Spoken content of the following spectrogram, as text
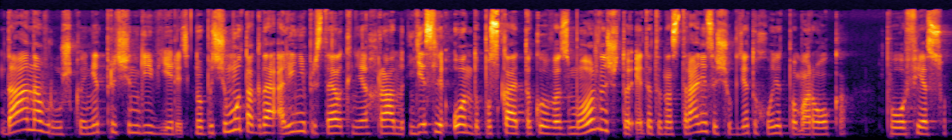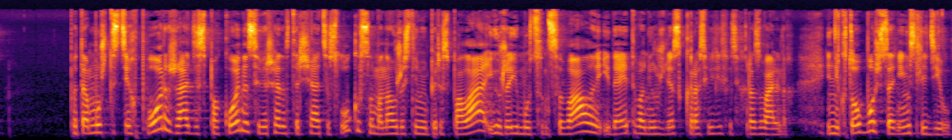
Да, она врушка, нет причин ей верить. Но почему тогда Али не приставил к ней охрану? Если он допускает такую возможность, что этот иностранец еще где-то ходит по Марокко, по Фесу. Потому что с тех пор Жади спокойно совершенно встречается с Лукасом, она уже с ним и переспала, и уже ему танцевала, и до этого они уже несколько раз виделись в этих развалинах. И никто больше за ней не следил.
